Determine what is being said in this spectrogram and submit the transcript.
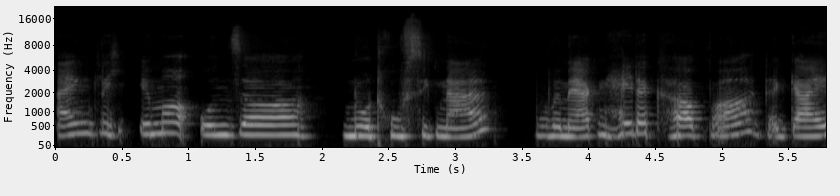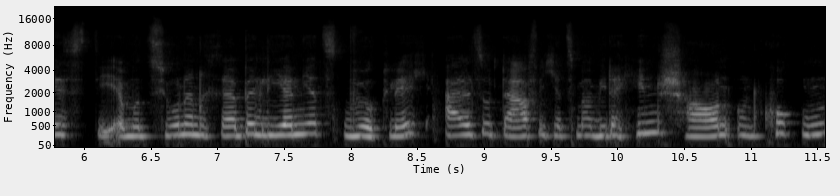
eigentlich immer unser Notrufsignal, wo wir merken, hey, der Körper, der Geist, die Emotionen rebellieren jetzt wirklich. Also darf ich jetzt mal wieder hinschauen und gucken,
